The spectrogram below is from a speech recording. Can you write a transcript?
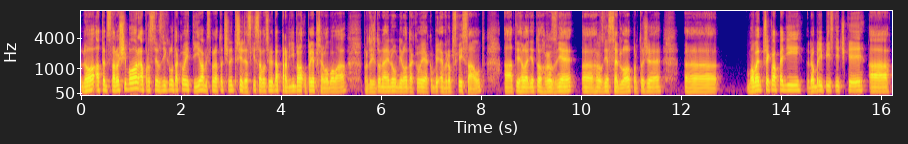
No a ten Starošibor a prostě vznikl takový tým a my jsme natočili tři desky. Samozřejmě ta první byla úplně přelomová, protože to najednou mělo takový jakoby evropský sound a ty Heleně to hrozně, uh, hrozně sedlo, protože uh, moment překvapení, dobrý písničky a,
